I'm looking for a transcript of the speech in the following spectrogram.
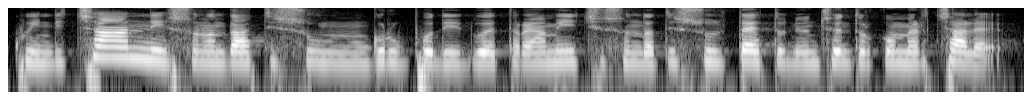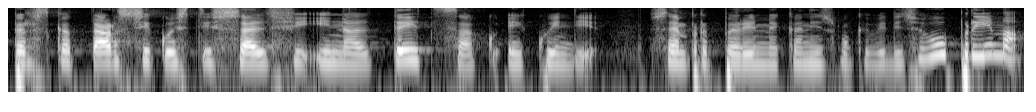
15 anni, sono andati su un gruppo di due o tre amici, sono andati sul tetto di un centro commerciale per scattarsi questi selfie in altezza e quindi sempre per il meccanismo che vi dicevo prima.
